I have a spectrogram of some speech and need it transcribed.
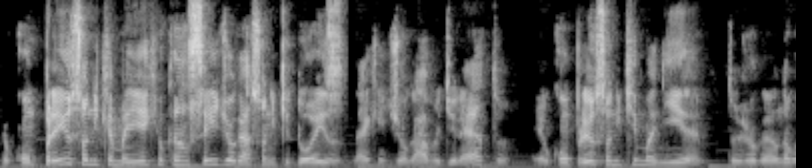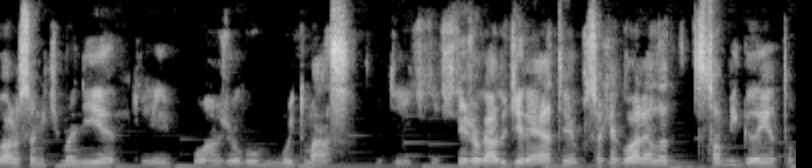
Eu comprei o Sonic Mania que eu cansei de jogar Sonic 2, né? Que a gente jogava direto. Eu comprei o Sonic Mania. Tô jogando agora o Sonic Mania. Que, porra, jogo muito massa. Que, a gente tem jogado direto só que agora ela só me ganha, então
